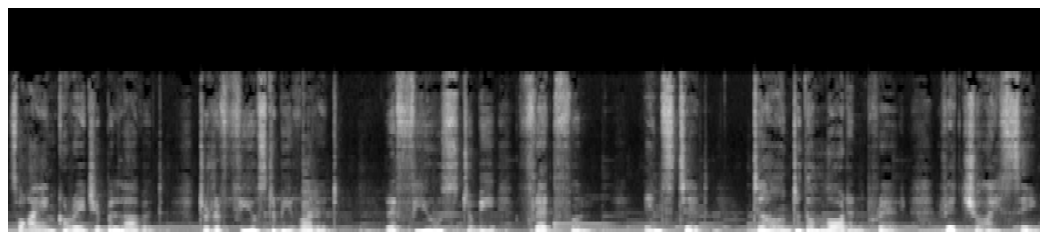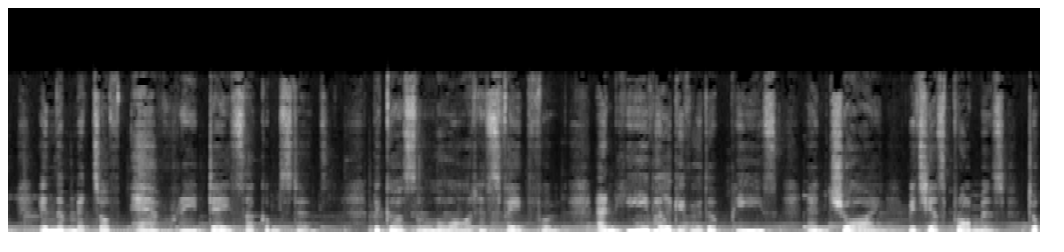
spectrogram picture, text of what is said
So I encourage you, beloved, to refuse to be worried, refuse to be fretful. Instead, turn to the Lord in prayer, rejoicing in the midst of everyday circumstance. Because the Lord is faithful and He will give you the peace and joy which He has promised to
